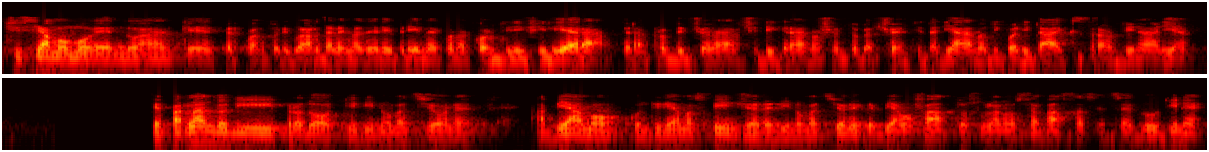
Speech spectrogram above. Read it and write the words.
ci stiamo muovendo anche per quanto riguarda le materie prime con accordi di filiera per approvvigionarci di grano 100% italiano di qualità straordinaria. E parlando di prodotti, di innovazione, abbiamo, continuiamo a spingere l'innovazione che abbiamo fatto sulla nostra pasta senza glutine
